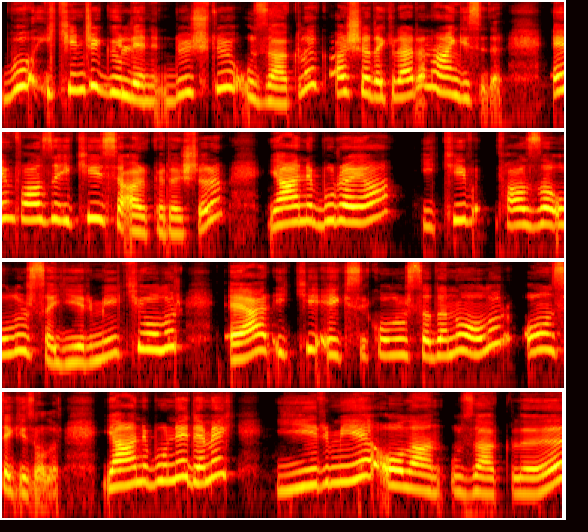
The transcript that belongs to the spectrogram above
Bu ikinci güllenin düştüğü uzaklık aşağıdakilerden hangisidir? En fazla 2 ise arkadaşlarım yani buraya 2 fazla olursa 22 olur. Eğer 2 eksik olursa da ne olur? 18 olur. Yani bu ne demek? 20'ye olan uzaklığı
